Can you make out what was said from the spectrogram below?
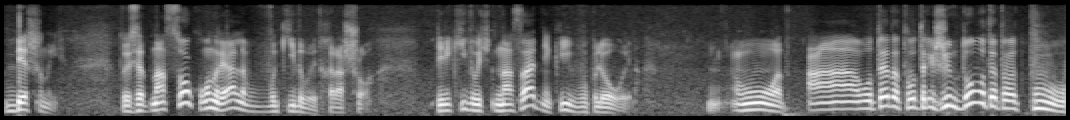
бешеный. То есть этот носок, он реально выкидывает хорошо. Перекидывает на задник и выплевывает. Вот. А вот этот вот режим до вот этого пу,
